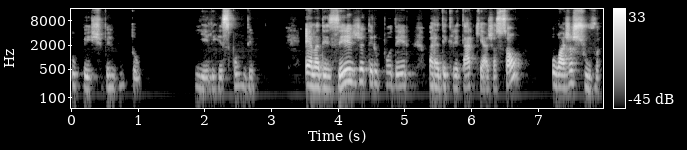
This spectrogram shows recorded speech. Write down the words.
O peixe perguntou. E ele respondeu: Ela deseja ter o poder para decretar que haja sol ou haja chuva.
